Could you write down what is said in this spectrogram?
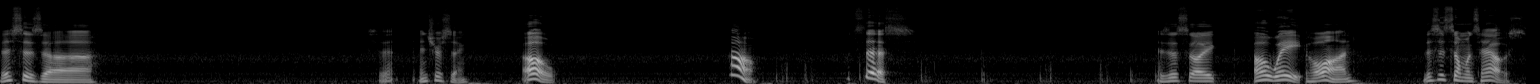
This is, uh... Interesting. Oh. Oh. What's this? Is this like... Oh, wait. Hold on. This is someone's house.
